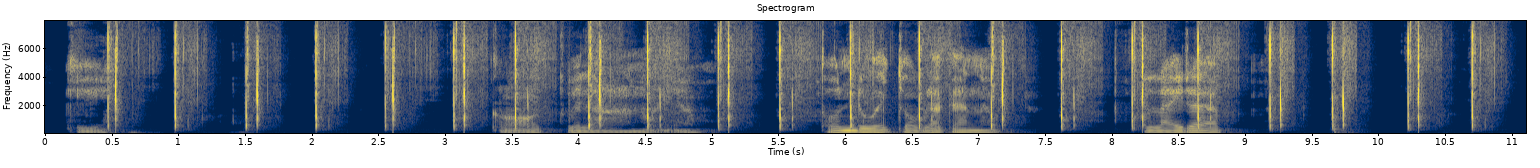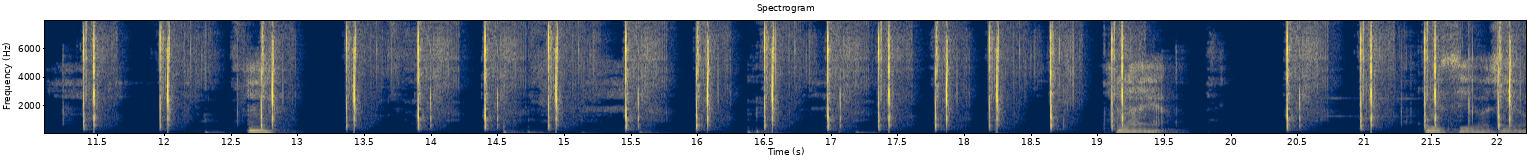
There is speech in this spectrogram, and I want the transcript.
โอเค ขอเวลาหน่อยครับ ทนดูให้จบแล้วกันนะครับ ไลค์ด้วยครับอืมอะไรอะอุ้ยเสียวเสียว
